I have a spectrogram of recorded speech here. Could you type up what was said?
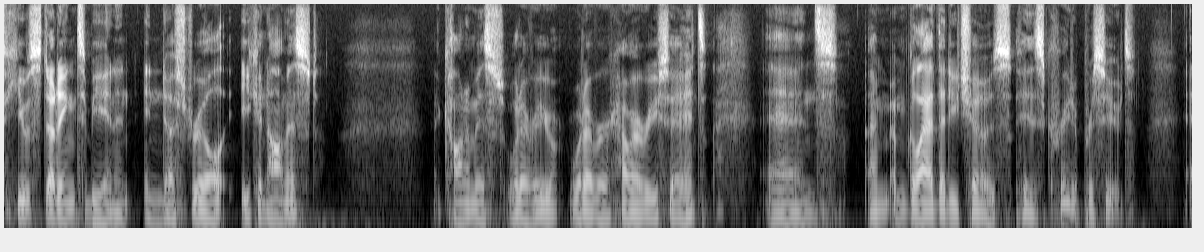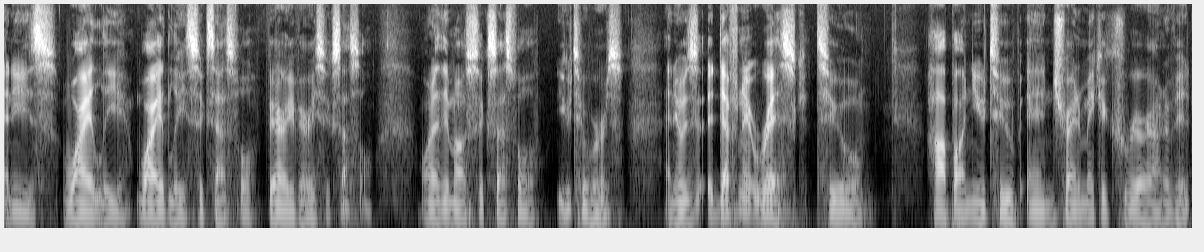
he was studying to be an industrial economist economist, whatever you, whatever, however you say it. And I'm, I'm glad that he chose his creative pursuit. And he's widely, widely successful, very, very successful. One of the most successful YouTubers. And it was a definite risk to hop on YouTube and try to make a career out of it.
